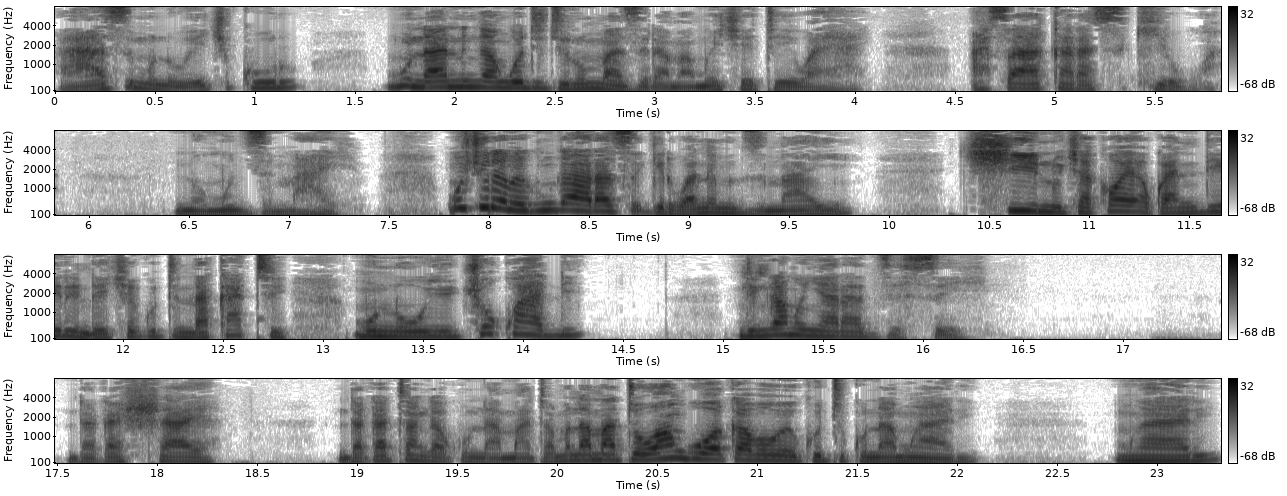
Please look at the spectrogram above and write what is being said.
Haasi munhu wechikuru munhu andingangoti tiri mumazera mamwe chete iwayai asi akarasikirwa nomudzimai mushure mekunge arasikirwa nemudzimai chinhu chakauya kwandiri ndechekuti ndakati munhu uyu chokwadi? Ndingamunyaradze sei? Ndakashaya ndakatanga kunamata. Munamato wangu wakava wekuti kuna mwari mwari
